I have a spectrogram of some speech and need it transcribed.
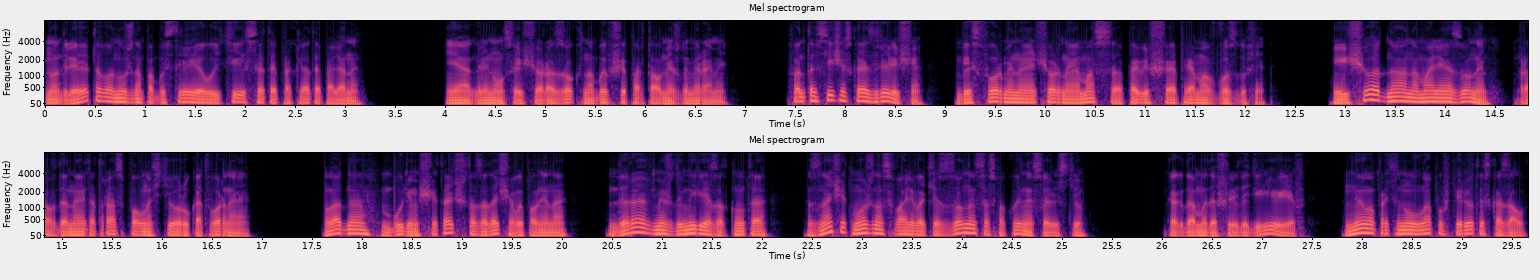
но для этого нужно побыстрее уйти с этой проклятой поляны». Я оглянулся еще разок на бывший портал между мирами. Фантастическое зрелище, Бесформенная черная масса, повисшая прямо в воздухе. еще одна аномалия зоны, правда, на этот раз полностью рукотворная. Ладно, будем считать, что задача выполнена. Дыра в Междумирье заткнута, значит, можно сваливать из зоны со спокойной совестью. Когда мы дошли до деревьев, Нео протянул лапу вперед и сказал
